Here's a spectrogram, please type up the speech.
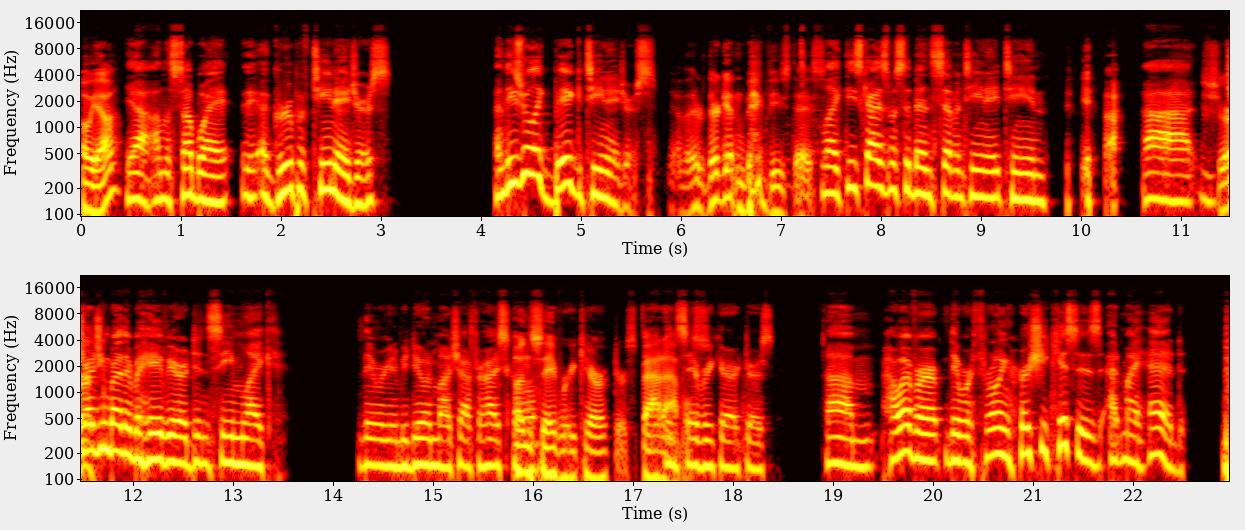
Oh yeah? Yeah, on the subway, a group of teenagers, and these were like big teenagers. Yeah, they're they're getting big these days. Like these guys must have been 17, 18. yeah. Uh, Sure. Judging by their behavior, it didn't seem like they were going to be doing much after high school. Unsavory characters, bad apples. Unsavory characters. Um, however, they were throwing Hershey kisses at my head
